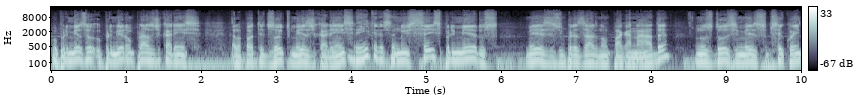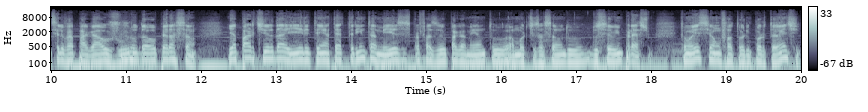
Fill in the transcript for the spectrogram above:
O primeiro, o primeiro é um prazo de carência. Ela pode ter 18 meses de carência. Bem interessante. Nos seis primeiros meses o empresário não paga nada nos 12 meses subsequentes ele vai pagar o juro uhum. da operação. E a partir daí ele tem até 30 meses para fazer o pagamento, a amortização do, do seu empréstimo. Então esse é um fator importante.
